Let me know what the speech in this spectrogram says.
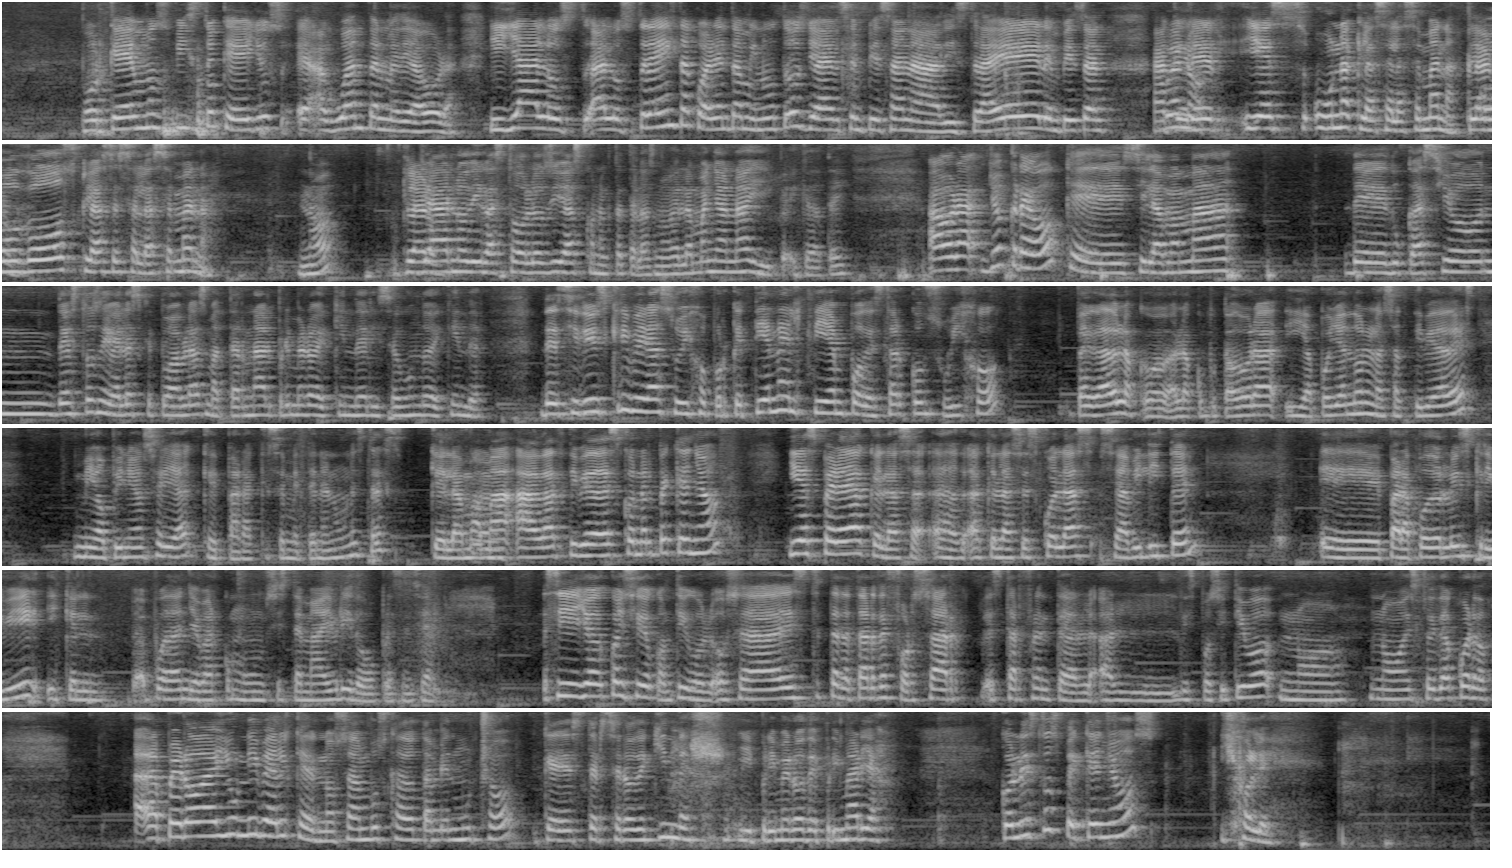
Porque hemos visto que ellos eh, aguantan media hora. Y ya a los, a los 30, 40 minutos ya se empiezan a distraer, empiezan a bueno, querer... y es una clase a la semana. Claro. O dos clases a la semana. ¿No? Claro. Ya no digas todos los días, conéctate a las 9 de la mañana y, y quédate ahí. Ahora, yo creo que si la mamá de educación de estos niveles que tú hablas, maternal, primero de kinder y segundo de kinder, decidió inscribir a su hijo porque tiene el tiempo de estar con su hijo pegado a la, a la computadora y apoyándolo en las actividades, mi opinión sería que para que se meten en un estrés, que la mamá haga actividades con el pequeño y espere a que las, a, a que las escuelas se habiliten eh, para poderlo inscribir y que puedan llevar como un sistema híbrido o presencial. Sí, yo coincido contigo. O sea, este tratar de forzar estar frente al, al dispositivo, no, no estoy de acuerdo. Ah, pero hay un nivel que nos han buscado también mucho, que es tercero de kinder y primero de primaria. Con estos pequeños, híjole,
